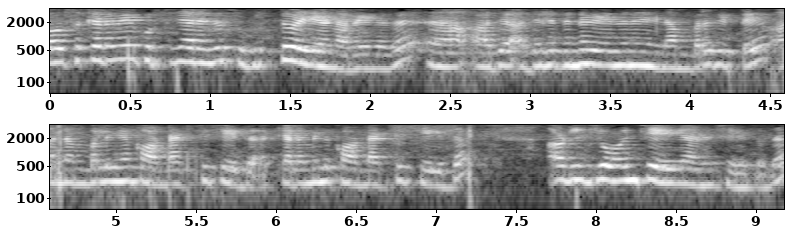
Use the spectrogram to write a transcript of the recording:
ടോസ് അക്കാഡമിയെ കുറിച്ച് ഞാൻ എന്റെ സുഹൃത്ത് വഴിയാണ് അറിയുന്നത്. അത് അദ്ദേഹത്തിന്റെ കയ്യിൽ നിന്ന് നമ്പർ കിട്ടി. ആ നമ്പറിൽ ഞാൻ കോൺടാക്ട് ചെയ്ത് അക്കാഡമിയിൽ കോൺടാക്ട് ചെയ്ത് അവിടെ ജോയിൻ ചെയ്യുകയാണ് ചെയ്തത്.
